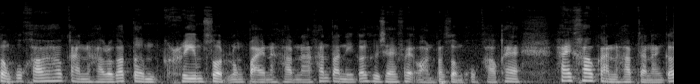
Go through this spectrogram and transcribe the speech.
สมคลุกเคล้าให้เข้ากันนะครับแล้วก็เติมครีมสดลงไปนะครับนะขั้นตอนนี้ก็คือใช้ไฟอ่อนผสมคลุกเคล้าแค่ให้เข้ากันนะครับจากนั้นก็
